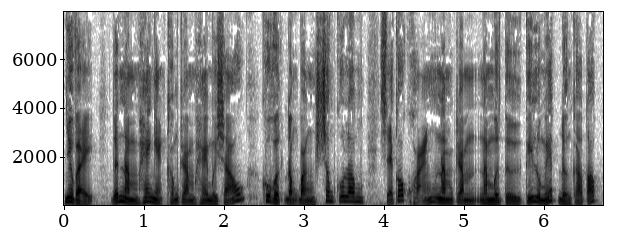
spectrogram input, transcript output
Như vậy, đến năm 2026, khu vực đồng bằng sông Cửu Long sẽ có khoảng 554 km đường cao tốc.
